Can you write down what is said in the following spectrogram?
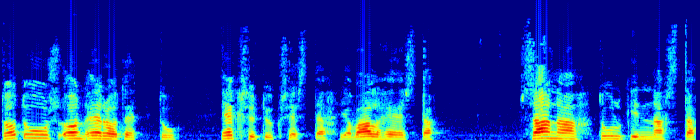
Totuus on erotettu eksytyksestä ja valheesta, sana tulkinnasta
